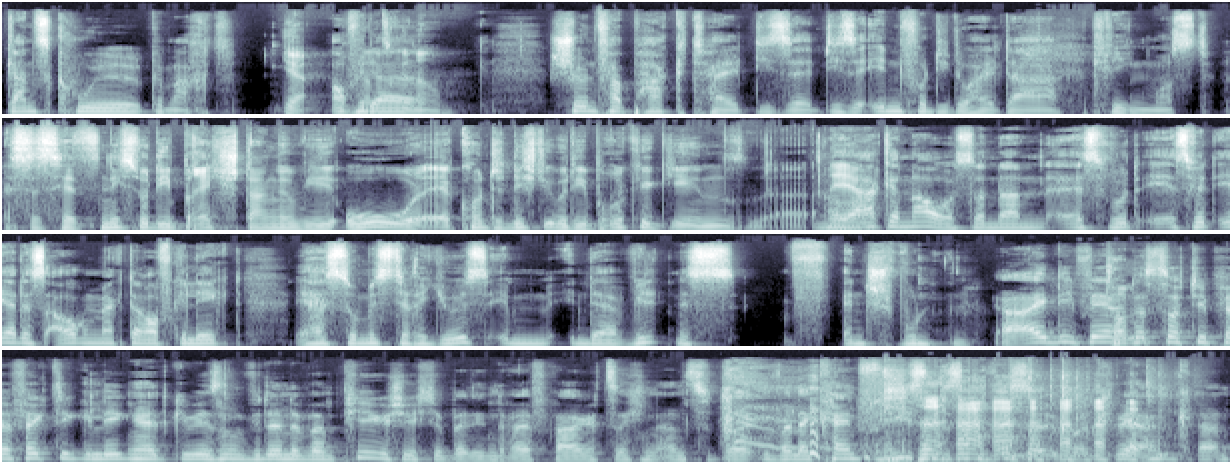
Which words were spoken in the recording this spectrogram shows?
ganz cool gemacht. Ja, auch wieder genau. schön verpackt halt diese diese Info, die du halt da kriegen musst. Es ist jetzt nicht so die Brechstange wie oh, er konnte nicht über die Brücke gehen. Ja, genau, sondern es wird es wird eher das Augenmerk darauf gelegt, er ist so mysteriös im in der Wildnis entschwunden. Ja, eigentlich wäre Tom das doch die perfekte Gelegenheit gewesen, um wieder eine Vampirgeschichte bei den drei Fragezeichen anzudeuten, weil er kein fließendes Gewässer überqueren kann.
